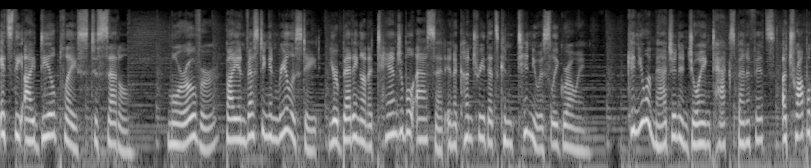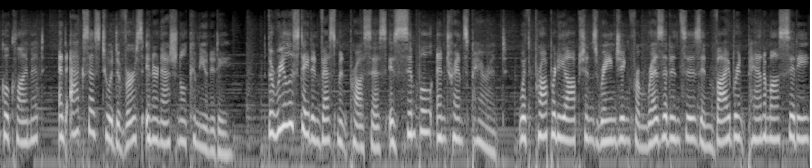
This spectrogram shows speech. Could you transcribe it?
it's the ideal place to settle. Moreover, by investing in real estate, you're betting on a tangible asset in a country that's continuously growing. Can you imagine enjoying tax benefits, a tropical climate, and access to a diverse international community? The real estate investment process is simple and transparent, with property options ranging from residences in vibrant Panama City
